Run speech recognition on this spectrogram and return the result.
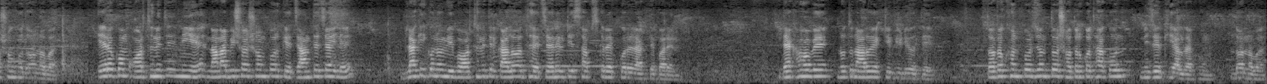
অসংখ্য ধন্যবাদ। এরকম অর্থনীতি নিয়ে নানা বিষয় সম্পর্কে জানতে চাইলে ব্ল্যাক ইকোনমি বা অর্থনীতির কালো অধ্যায়ে চ্যানেলটি সাবস্ক্রাইব করে রাখতে পারেন। দেখা হবে নতুন আরও একটি ভিডিওতে। ততক্ষণ পর্যন্ত সতর্ক থাকুন, নিজের খেয়াল রাখুন। ধন্যবাদ।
